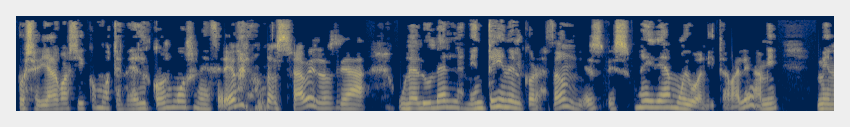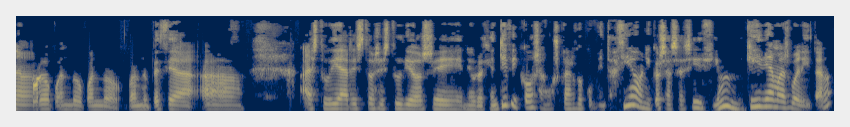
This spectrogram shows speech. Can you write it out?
pues sería algo así como tener el cosmos en el cerebro, ¿sabes? O sea, una luna en la mente y en el corazón. Es, es una idea muy bonita, ¿vale? A mí me enamoró cuando, cuando, cuando empecé a, a, estudiar estos estudios eh, neurocientíficos, a buscar documentación y cosas así. Dije, mm, qué idea más bonita, ¿no?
